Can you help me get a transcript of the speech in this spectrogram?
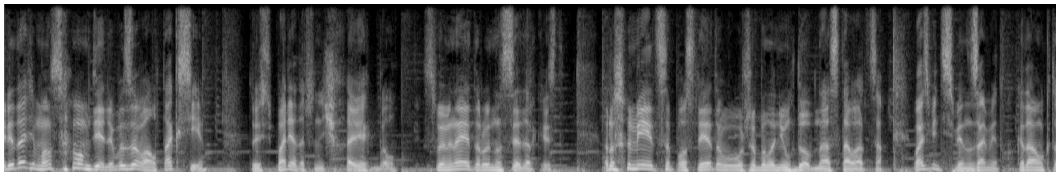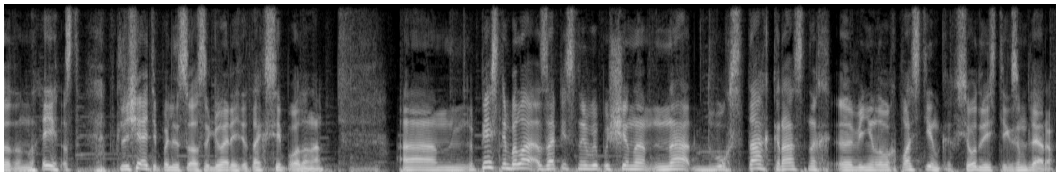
Перед этим он в самом деле вызывал такси. То есть порядочный человек был. Вспоминает Руна Седерквист. Разумеется, после этого уже было неудобно оставаться. Возьмите себе на заметку, когда вам кто-то наест, включайте пылесос и говорите «такси подано». Песня была записана и выпущена на 200 красных э, виниловых пластинках, всего 200 экземпляров.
